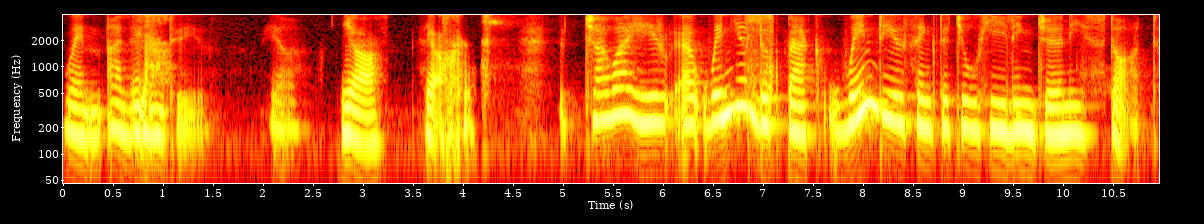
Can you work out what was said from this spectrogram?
when I listen yeah. to you. Yeah. Yeah. Yeah. Jawahier, uh, when you look back, when do you think that your healing journey start?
